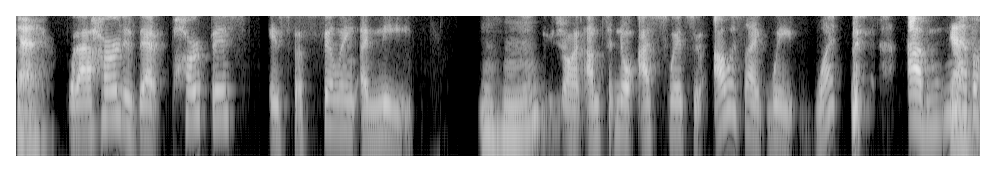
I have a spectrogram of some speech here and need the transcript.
Yes. What I heard is that purpose is fulfilling a need. Mm-hmm. Sean, I'm t- no, I swear to. I was like, wait, what? I've yes. never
